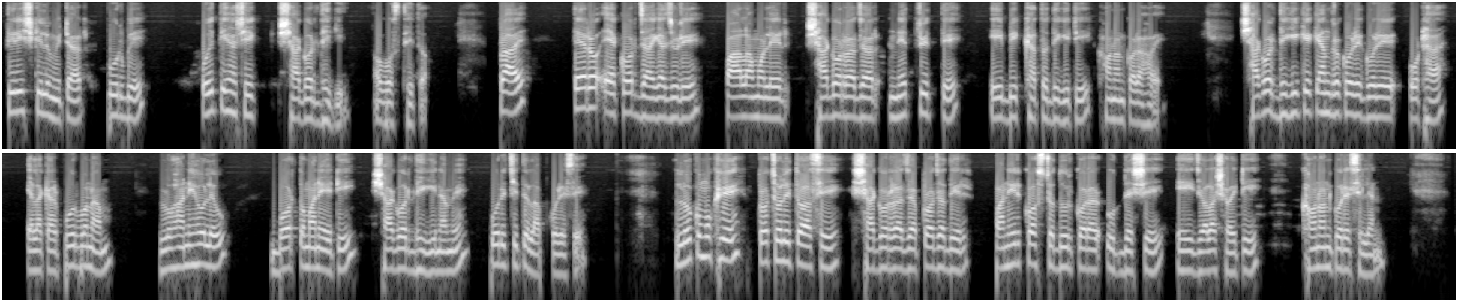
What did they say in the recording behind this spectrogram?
তিরিশ কিলোমিটার পূর্বে ঐতিহাসিক সাগর দিঘি অবস্থিত। প্রায় তেরো একর জায়গা জুড়ে পাল আমলের সাগর রাজার নেতৃত্বে এই বিখ্যাত দিঘিটি খনন করা হয়। সাগর দিঘিকে কেন্দ্র করে গড়ে ওঠা এলাকার পূর্ব নাম লোহানি হলেও বর্তমানে এটি সাগর দিঘি নামে পরিচিত লাভ করেছে। লোকমুখে প্রচলিত আছে সাগর রাজা প্রজাদের পানির কষ্ট দূর করার উদ্দেশ্যে এই জলাশয়টি খনন করেছিলেন।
